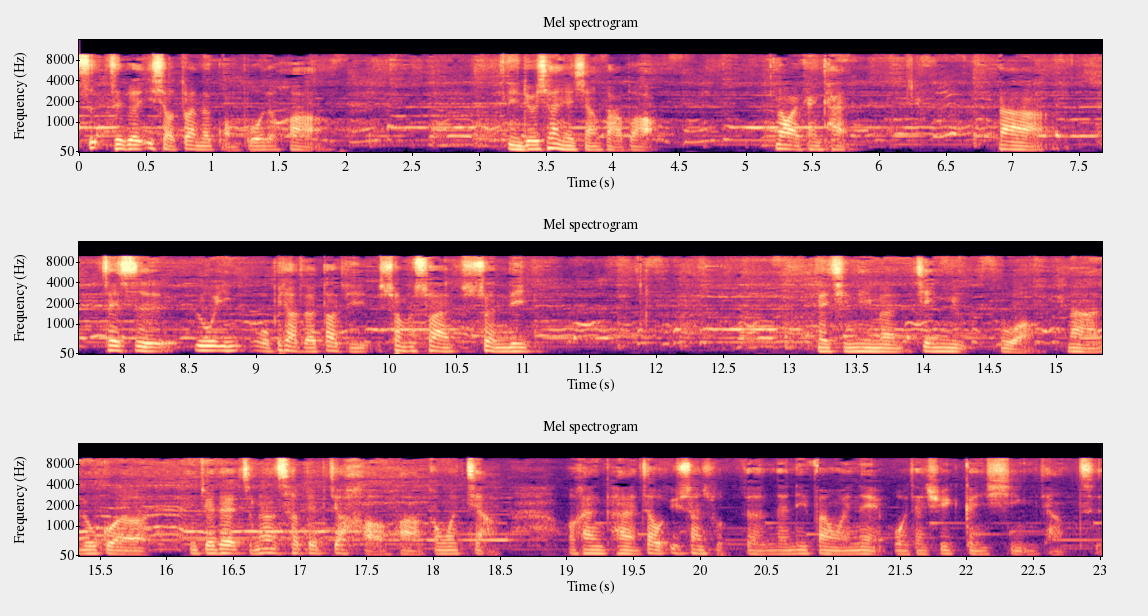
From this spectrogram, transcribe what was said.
是这个一小段的广播的话，你留下你的想法好不好？那我来看看。那。这次录音，我不晓得到底算不算顺利。那请你们建议我。那如果你觉得怎么样的设备比较好的话，跟我讲，我看看在我预算所的能力范围内，我再去更新这样子。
